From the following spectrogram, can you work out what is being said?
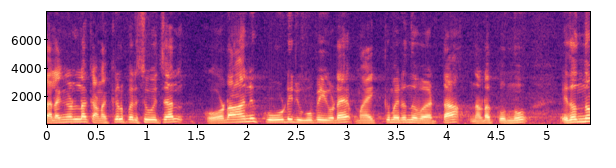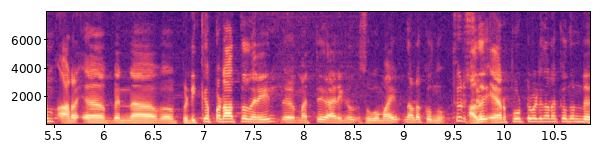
തലങ്ങളിലെ കണക്കുകൾ പരിശോധിച്ചാൽ കോടാനുകോടി രൂപയുടെ മയക്കുമരുന്ന് വേട്ട നടക്കുന്നു. ഇതൊന്നും പിന്നെ പിടിക്കപ്പെടാത്ത നിലയിൽ മറ്റു കാര്യങ്ങൾ സുഖമായി നടക്കുന്നു. അത് എയർപോർട്ട് വഴി നടക്കുന്നുണ്ട്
